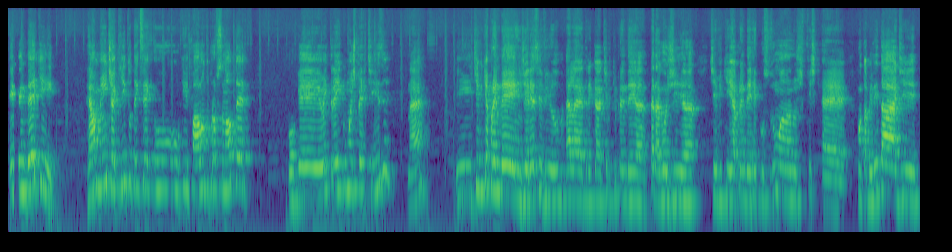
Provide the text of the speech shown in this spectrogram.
entender que realmente aqui tu tem que ser o, o que falam do profissional ter. Porque eu entrei com uma expertise, né? E tive que aprender engenharia civil, elétrica, tive que aprender pedagogia, tive que aprender recursos humanos, é, contabilidade.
